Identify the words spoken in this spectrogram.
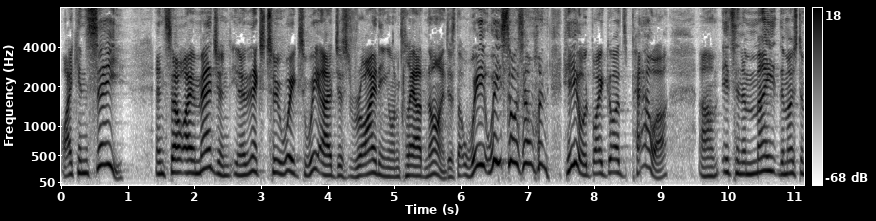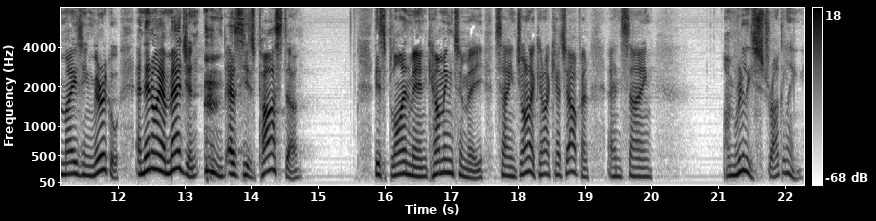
I can see. And so I imagined, you know, the next two weeks we are just riding on cloud nine. Just that we, we saw someone healed by God's power. Um, it's an ama- the most amazing miracle. And then I imagine, as his pastor, this blind man coming to me saying, Jono, can I catch up? And, and saying, I'm really struggling.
